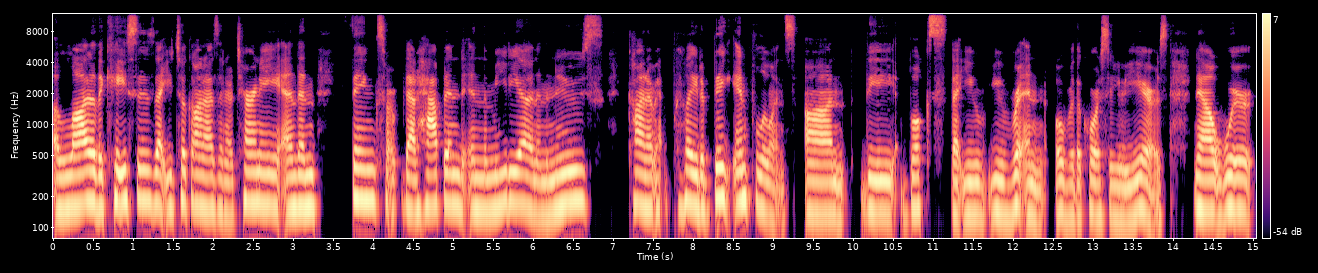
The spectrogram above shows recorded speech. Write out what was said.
a lot of the cases that you took on as an attorney and then things that happened in the media and in the news kind of played a big influence on the books that you you've written over the course of your years. Now, were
